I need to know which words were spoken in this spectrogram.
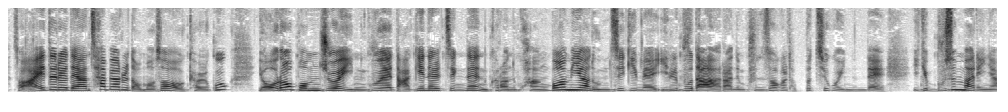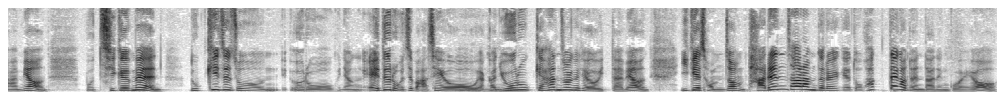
그래서 아이들에 대한 차별을 넘어서 결국 여러 범주의 인구의 낙인을 찍는 그런 광범위한 움직임의 일부다라는 분석을 덧붙이고 있는데 이게 무슨 말이냐 하면 뭐 지금은 노키즈존으로 그냥 애들 오지 마세요. 음. 약간 요렇게 한정이 되어 있다면 이게 점점 다른 사람들에게도 확대가 된다는 거예요.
